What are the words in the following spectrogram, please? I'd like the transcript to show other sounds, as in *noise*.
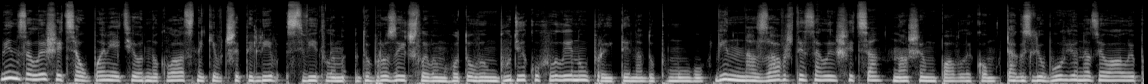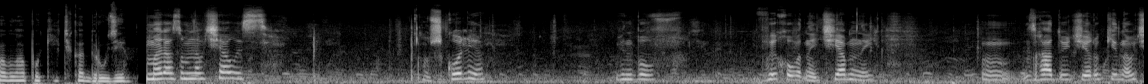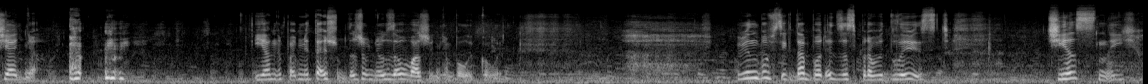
Він залишиться у пам'яті однокласників, вчителів світлим, доброзичливим, готовим будь-яку хвилину прийти на допомогу. Він назавжди залишиться нашим Павликом. Так з любов'ю називали Павла Покітька друзі. Ми разом навчались у школі. Він був вихований, чемний, згадуючи роки навчання. *clears throat* Я не пам'ятаю, щоб навіть у нього зауваження були коли. Він був завжди борець за справедливість, чесний,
